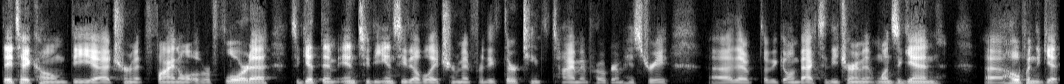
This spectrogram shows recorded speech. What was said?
They take home the uh, tournament final over Florida to get them into the NCAA tournament for the 13th time in program history. Uh, they'll, they'll, be going back to the tournament once again, uh, hoping to get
